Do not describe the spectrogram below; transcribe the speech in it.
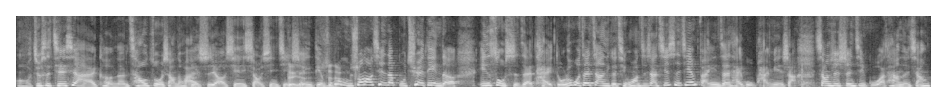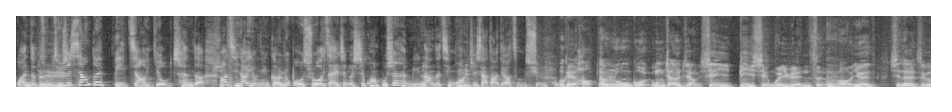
哦，就是接下来可能操作上的话，还是要先小心谨慎一点。不过我们说到现在不确定的因素实在太多。如果在这样一个情况之下，其实今天反映在台股盘面上，像是生技股啊、太阳能相关的族群是相对比较有撑的。然后请教永宁哥，如果说在整个市况不是很明朗的情况之下，到底要怎么选股？OK，好，那如果我们这样讲，先以避险为原则哦，因为现在整个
